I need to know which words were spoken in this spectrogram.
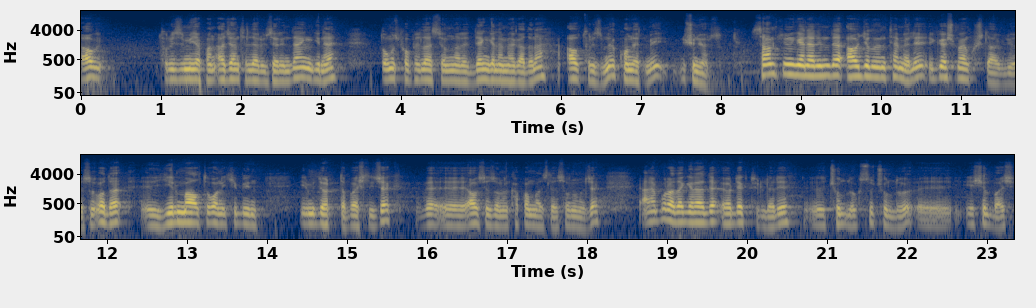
av, turizmi yapan acenteler üzerinden yine domuz popülasyonları dengelemek adına av turizmine konu etmeyi düşünüyoruz. Samsun genelinde avcılığın temeli göçmen kuşlar biliyorsun. O da e, 26-10-2024'te başlayacak ve e, av sezonunun kapanmasıyla sonlanacak. Yani burada genelde ördek türleri, e, çulluk, su çulluğu, e, yeşilbaş,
